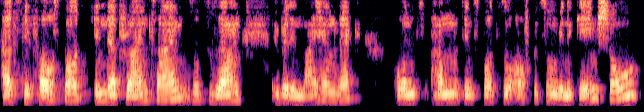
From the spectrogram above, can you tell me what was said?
als TV-Spot in der Primetime sozusagen über den Mai hinweg und haben den Spot so aufgezogen wie eine Game Show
